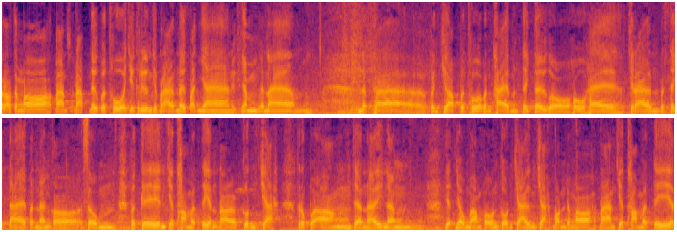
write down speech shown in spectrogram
ប្រុសទាំងអស់បានស្ដាប់នៅពធជាគ្រឿងចម្រើននៅបញ្ញាខ្ញុំកណា នឹកថាបញ្ចប់ពធបន្ថែមបន្តិចទៅក៏ហោហែច្រើនបន្តិចតែប៉ុណ្ណឹងក៏សូមប្រគេនជាធម្មទានដល់គុណចាស់គ្រប់ព្រះអង្គទាំងហើយនឹងញាតិញោមបងប្អូនកូនចៅម្ចាស់ប៉ុនទាំងអស់បានជាធម្មទាន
